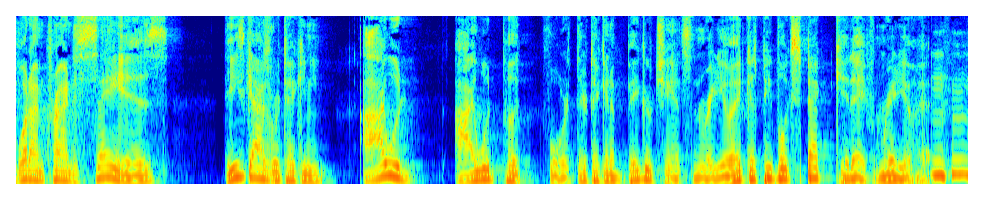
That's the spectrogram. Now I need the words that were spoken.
what I'm trying to say is, these guys were taking. I would I would put forth they're taking a bigger chance than Radiohead because people expect Kid A from Radiohead. Mm-hmm.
